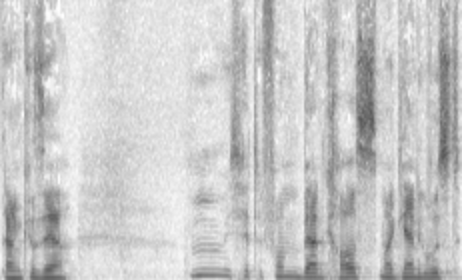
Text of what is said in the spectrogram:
Danke sehr. Hm, Ich hätte von Bernd Kraus mal gerne gewusst,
